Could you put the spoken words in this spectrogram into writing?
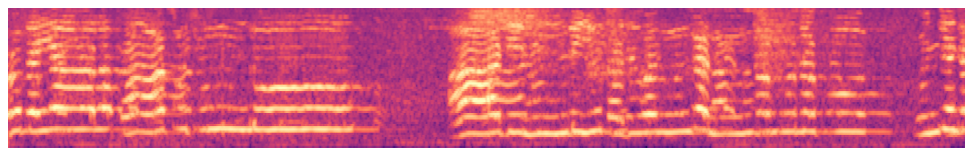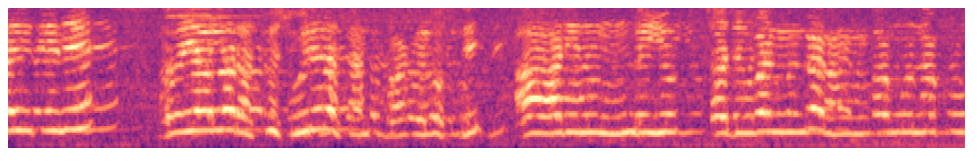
హృదయాల ప్రాకుచుండు. ఆది నుండి చదువంగ నందమునకు. కొంచెం చదివితేనే హృదయాల్లో రశ్మి సూర్యరశ్మి అంత బాగా వెలువస్తుంది ఆది నుండి చదువంగ నందమునకు.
